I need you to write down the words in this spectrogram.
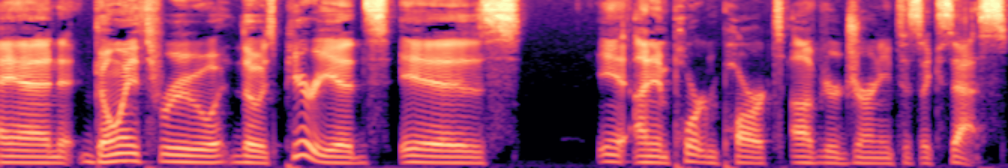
And going through those periods is an important part of your journey to success.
